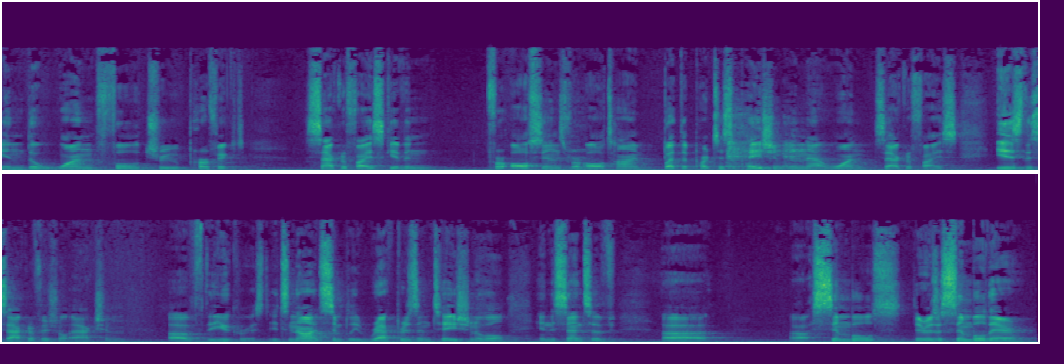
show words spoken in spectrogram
in the one full, true, perfect sacrifice given for all sins for all time. But the participation in that one sacrifice is the sacrificial action of the Eucharist. It's not simply representational in the sense of uh, uh, symbols. There is a symbol there,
